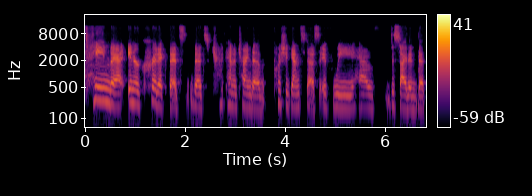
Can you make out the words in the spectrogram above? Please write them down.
tame that inner critic that's that's tr- kind of trying to push against us if we have decided that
